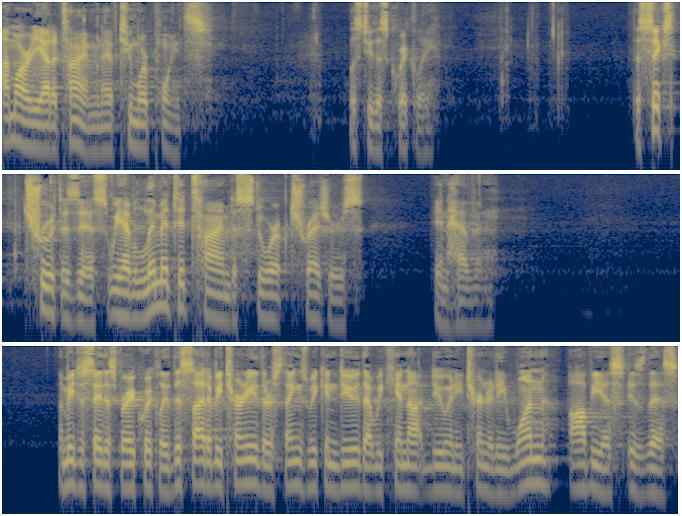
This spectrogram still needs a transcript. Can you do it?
I'm already out of time, and I have two more points. Let's do this quickly. The sixth truth is this we have limited time to store up treasures in heaven. Let me just say this very quickly. This side of eternity, there's things we can do that we cannot do in eternity. One obvious is this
